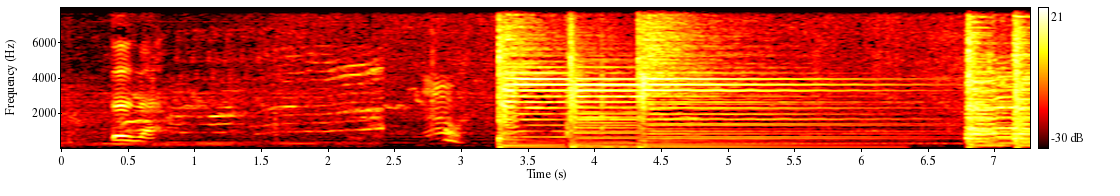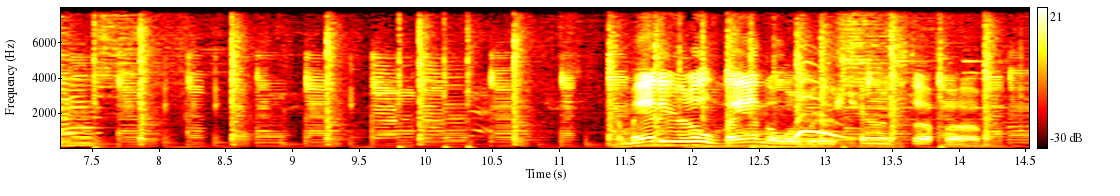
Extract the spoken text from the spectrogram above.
Amanda, your little vandal over here is tearing stuff up.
